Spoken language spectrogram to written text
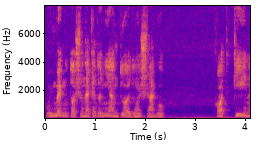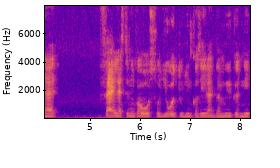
hogy megmutassa neked, hogy milyen tulajdonságokat kéne fejlesztenünk ahhoz, hogy jól tudjunk az életben működni,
